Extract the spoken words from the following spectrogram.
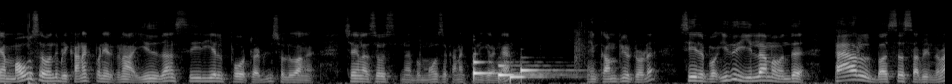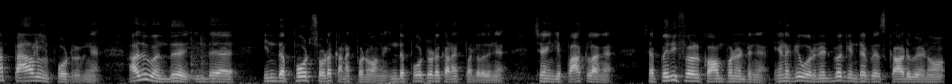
என் மவுஸை வந்து இப்படி கனெக்ட் பண்ணியிருக்கேனா? இதுதான் சீரியல் போர்ட் அப்படின்னு சொல்லுவாங்க. சரிங்களா? ஸோ நான் இப்போ மவுஸை கனெக்ட் பண்ணிக்கிறேங்க. என் கம்ப்யூட்டரோட சீரியல் போ இது இல்லாமல் வந்து பேரல் பஸ்ஸஸ் அப்படின்ற மாதிரி பேரல் போட்டிருக்குங்க அது வந்து இந்த இந்த போர்ட்ஸோட கனெக்ட் பண்ணுவாங்க. இந்த போர்ட்டோட கனெக்ட் பண்ணுறதுங்க சரி இங்கே பார்க்கலாங்க சார் பெரிஃபரல் காம்பனண்ட்டுங்க எனக்கு ஒரு நெட்வொர்க் இன்டர்ஃபேஸ் கார்டு வேணும்.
